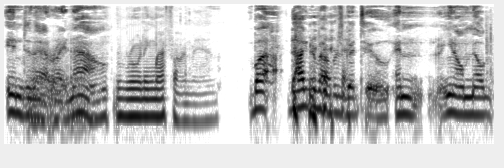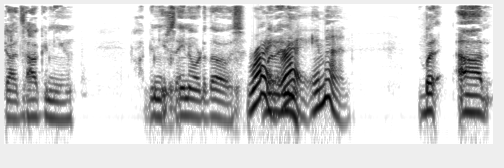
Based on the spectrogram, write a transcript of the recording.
into that right now. Ruining my fun, man. But Dr. Pepper's good too, and you know, milk duds. How can you, how can you say no to those? Right, But right. Amen. But um,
